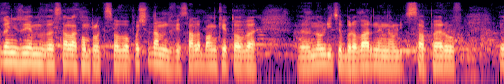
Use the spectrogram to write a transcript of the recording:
Organizujemy wesela kompleksowo, posiadamy dwie sale bankietowe y, na ulicy Browarnej, na ulicy Saperów. Y,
